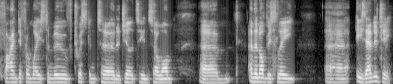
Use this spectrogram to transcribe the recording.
find different ways to move, twist and turn, agility, and so on. Um, and then obviously uh, his energy.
